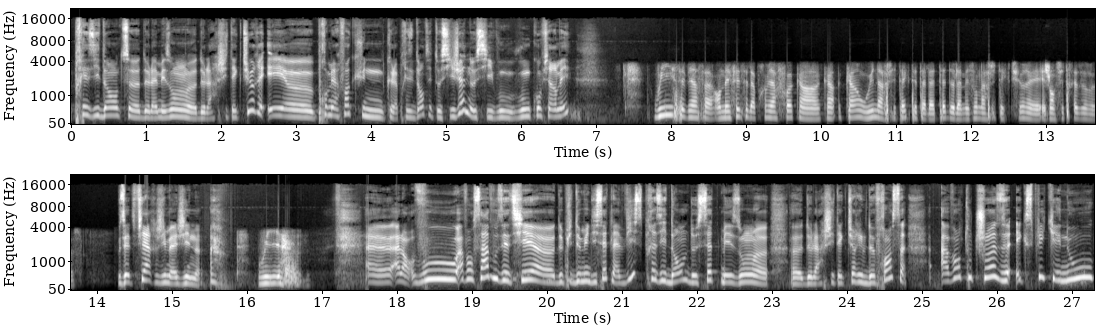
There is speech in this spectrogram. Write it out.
présidente de la Maison de l'Architecture et, première fois que la présidente est aussi jeune aussi. Vous, vous me confirmez? Oui, c'est bien ça. En effet, c'est la première fois qu'un ou une architecte est à la tête de la maison de l'architecture et, j'en suis très heureuse. Vous êtes fière, j'imagine. Oui. Euh, alors, vous, avant ça, vous étiez euh, depuis 2017 la vice-présidente de cette maison euh, de l'architecture Île-de-France. Avant toute chose, expliquez-nous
